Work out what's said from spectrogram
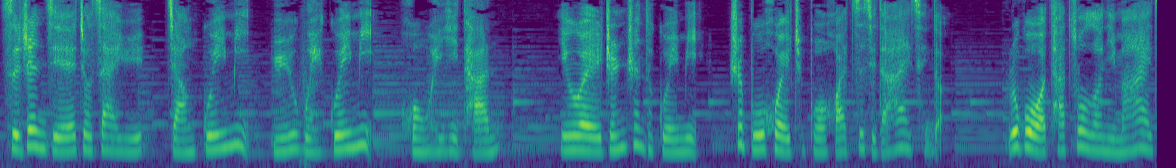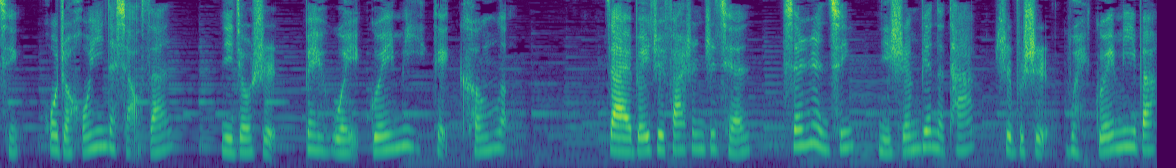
此症结就在于将闺蜜与伪闺蜜混为一谈，因为真正的闺蜜是不会去破坏自己的爱情的。如果她做了你们爱情或者婚姻的小三，你就是被伪闺蜜给坑了。在悲剧发生之前，先认清你身边的她是不是伪闺蜜吧。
